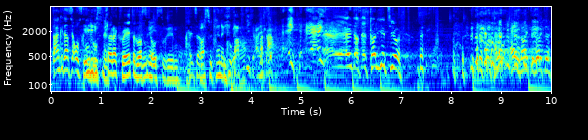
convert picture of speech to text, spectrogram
danke, dass ich ausreden du bist ein kleiner Creator, du hast nicht auszureden. Alter. Was für kleiner Ich darf dich, Alter. Ey, ey, Ey, das eskaliert hier. Hallo, ey Leute, Leute,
